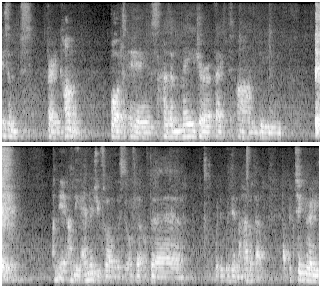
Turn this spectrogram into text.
isn't very common, but is has a major effect on the on the the energy flow of the of the, of the within the habitat. A particularly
